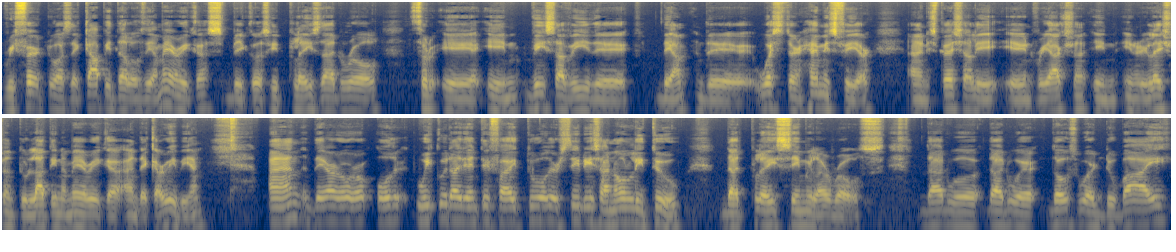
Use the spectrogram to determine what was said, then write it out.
referred to as the capital of the Americas because it plays that role through, uh, in vis-a-vis the, the, the Western Hemisphere, and especially in reaction in, in relation to Latin America and the Caribbean. And there are other, we could identify two other cities and only two that play similar roles. That were that were those were Dubai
